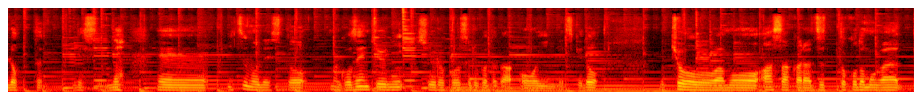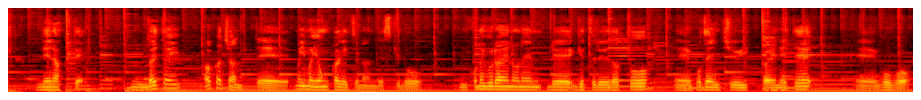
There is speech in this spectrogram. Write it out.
6分ですね。えーいつもですと、まあ、午前中に収録をすることが多いんですけど、今日はもう朝からずっと子供が寝なくて、うん、大体赤ちゃんって、まあ、今4ヶ月なんですけど、これぐらいの年齢、月齢だと、えー午前中1回寝て、えー午後、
